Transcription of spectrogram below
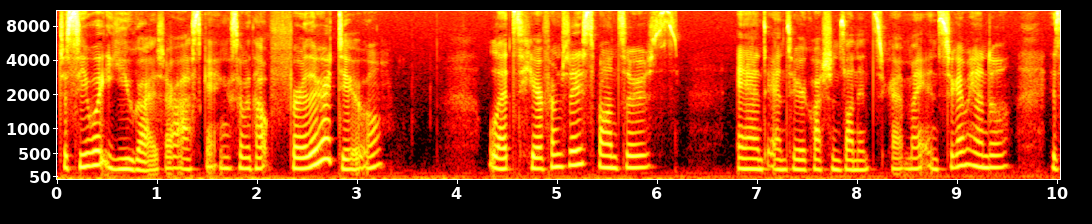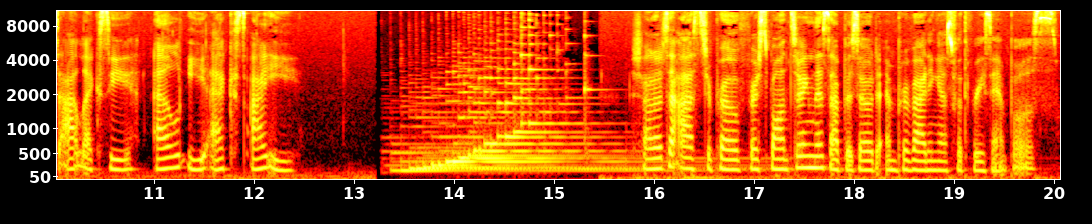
to see what you guys are asking. So without further ado, let's hear from today's sponsors and answer your questions on Instagram. My Instagram handle is at Lexie, L E X I E. Shout out to Astepro for sponsoring this episode and providing us with free samples.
